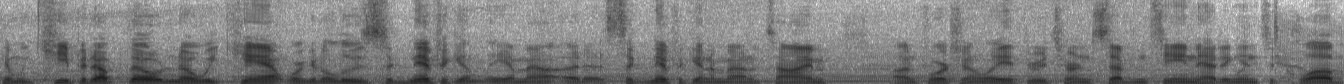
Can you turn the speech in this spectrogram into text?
Can we keep it up though? No, we can't. We're going to lose significantly amount a significant amount of time unfortunately, through turn 17 heading into club.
